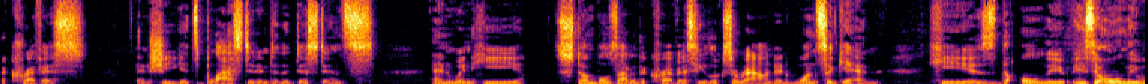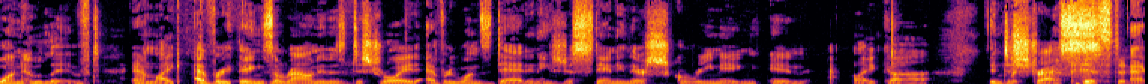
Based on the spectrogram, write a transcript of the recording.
a crevice and she gets blasted into the distance. And when he stumbles out of the crevice, he looks around and once again, he is the only he's the only one who lived. And like everything's around him is destroyed, everyone's dead, and he's just standing there screaming in like uh in distress. Pissed at At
